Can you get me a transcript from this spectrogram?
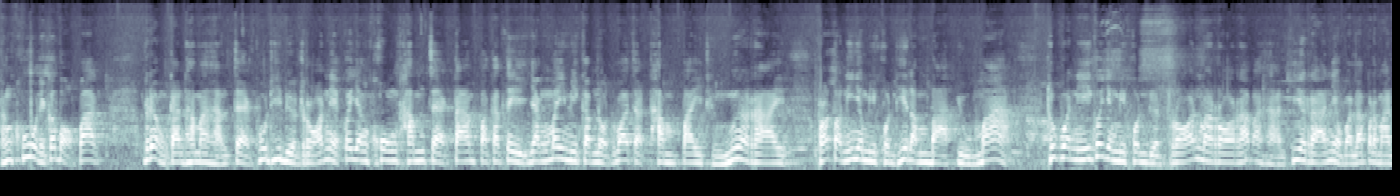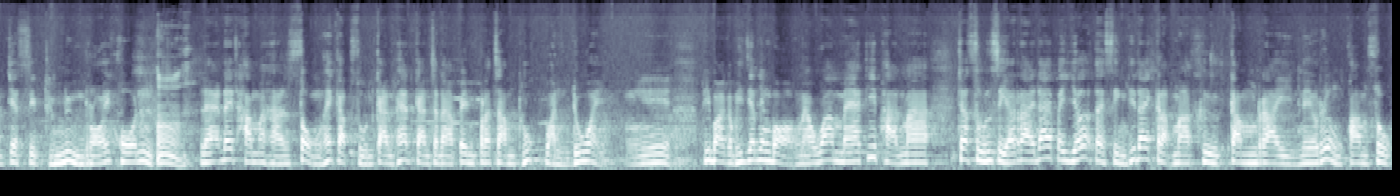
ทั้งคู่เนี่ยก็บอกว่า เรื่องของการทำอาหารแจกผู้ที่เดือดร้อนเนี่ยก็ยังคงทำแจกตามปกติ ยังไม่มีกำหนดว่าจะทำไปถึงเมื่อไร เพราะตอนนี้ยังมีคนที่ลำบากอยู่มาก ทุกวันนี้ก็ยังมีคนเดือดร้อนมารอรับอาหารที่ร้านเนี่ยวันละประมาณ 70-100ถึง100 คนอืมและได้ทำอาหารส่งให้กับศูนย์การแพทย์การจนาเป็นประจำทุกวันด้วยนี่พี่บอยกับพี่เจี๊ยบยังบอกนะว่าแม้ที่ผ่านมาจะสูญเสียรายได้ไปเยอะ แต่สิ่งที่ได้กลับมาคือกำไรในเรื่องของความสุข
